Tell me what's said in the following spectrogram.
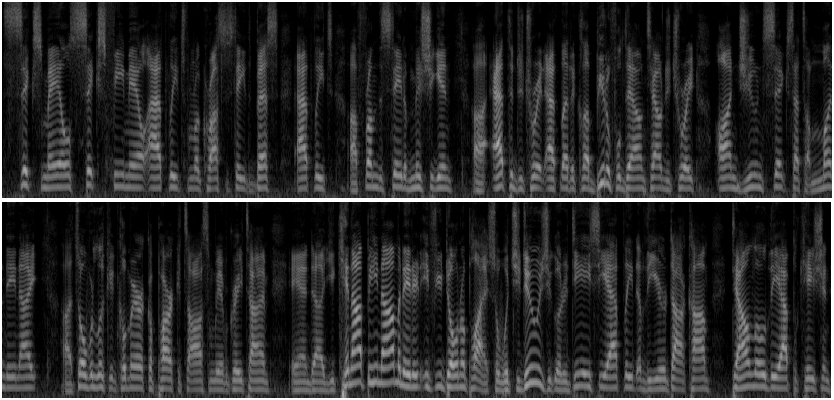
six male, six female athletes from across the state, the best athletes uh, from the state of Michigan uh, at the Detroit Athletic Club. Beautiful downtown Detroit on June 6th. That's a Monday night. Uh, it's overlooking Comerica Park. It's awesome. We have a great time. And uh, you cannot be nominated if you don't apply. So what you do is you go to dacathleteoftheyear.com, download the application,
